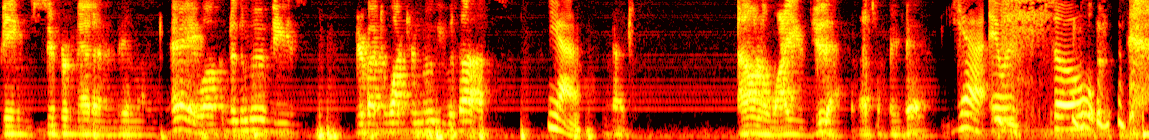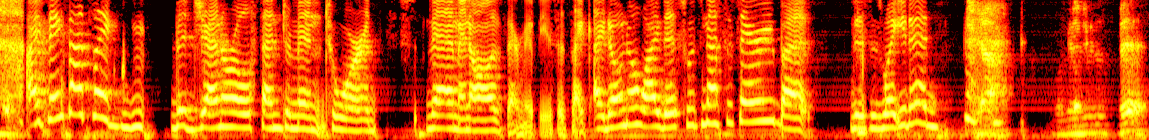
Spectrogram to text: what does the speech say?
being super meta, and being like, "Hey, welcome to the movies. You're about to watch a movie with us." Yeah. That's. I don't know why you do that, but that's what they did. yeah, it was so. I think that's like the general sentiment towards them and all of their movies. It's like, I don't know why this was necessary, but this is what you did. Yeah, we're gonna do this bit.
